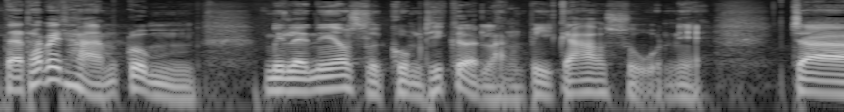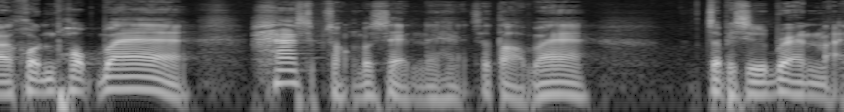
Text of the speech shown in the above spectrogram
แต่ถ้าไปถามกลุ่ม m i l l e n n i a l หรือกลุ่มที่เกิดหลังปี 90 เนี่ยจะค้นพบว่า 52%นะฮะจะตอบว่าจะไปซื้อแบรนด์ใหม่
